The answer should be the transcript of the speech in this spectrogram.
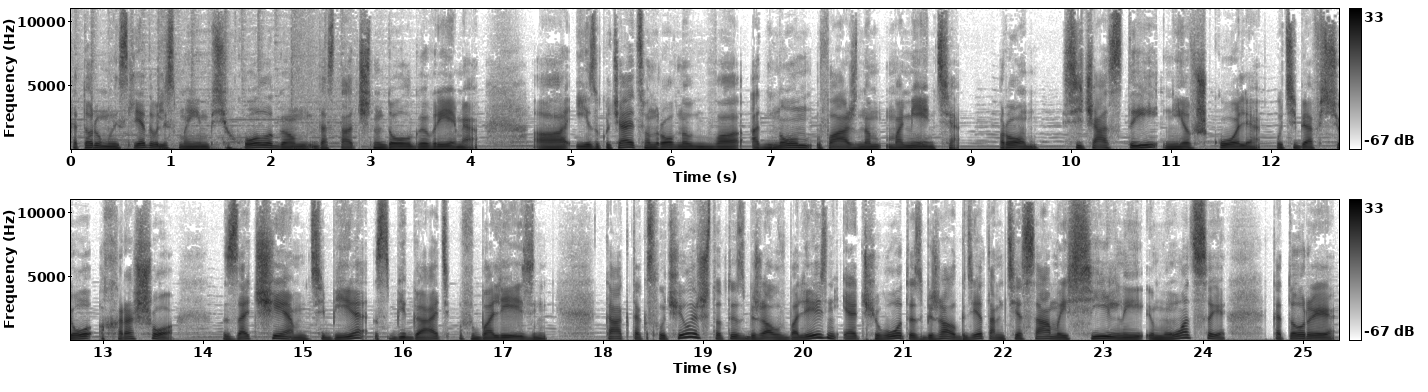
который мы исследовали с моим психологом достаточно долгое время. А, и заключается он ровно в одном важном моменте. Ром, сейчас ты не в школе, у тебя все хорошо. Зачем тебе сбегать в болезнь? Как так случилось, что ты сбежал в болезнь и от чего ты сбежал? Где там те самые сильные эмоции, которые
